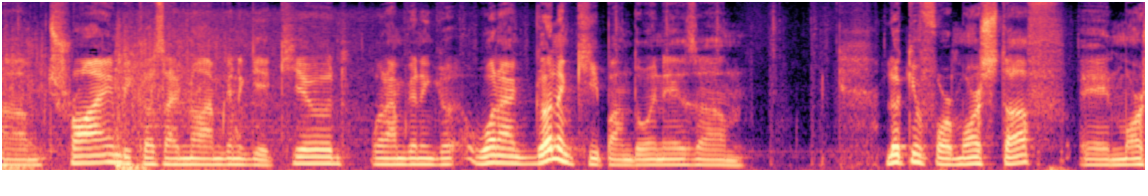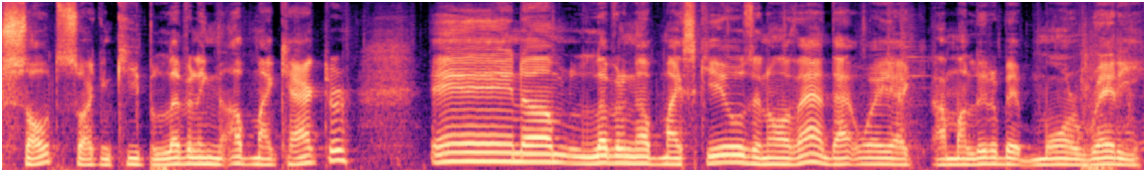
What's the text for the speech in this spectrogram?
um, trying because I know I'm gonna get killed. What I'm gonna go, what I'm gonna keep on doing is um, looking for more stuff and more salt so I can keep leveling up my character and um, leveling up my skills and all that. That way I, I'm a little bit more ready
